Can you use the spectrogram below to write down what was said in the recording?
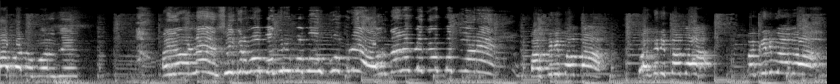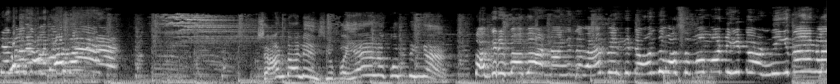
காப்பாத்த போறது? ஐயோ அண்ணா சீக்கிரமா பக்கரி பாபா கூப்பிடு. அவர் தான் நம்மள காப்பாத்துவாரு. பக்கரி பாபா பக்கரி பாபா பக்கரி பாபா எங்களை காப்பாத்துங்க. சாண்டாலிஸ் இப்ப ஏன் என்ன கூப்பிட்டீங்க? பக்கரி பாபா நாங்க இந்த வேம்பேர் கிட்ட வந்து வசமா மாட்டிக்கிட்டோம். நீங்க தான் எங்களை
